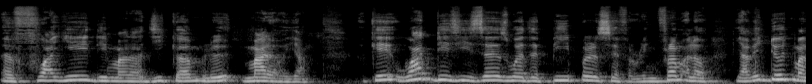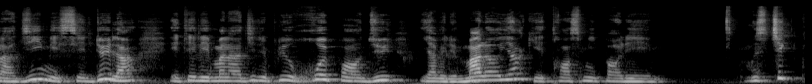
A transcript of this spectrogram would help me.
un foyer des maladies comme le malaria. Okay, what diseases were the people suffering from? Alors, il y avait d'autres maladies, mais ces deux-là étaient les maladies les plus répandues. Il y avait le malaria qui est transmis par les moustiques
